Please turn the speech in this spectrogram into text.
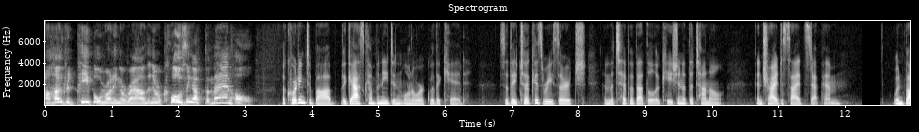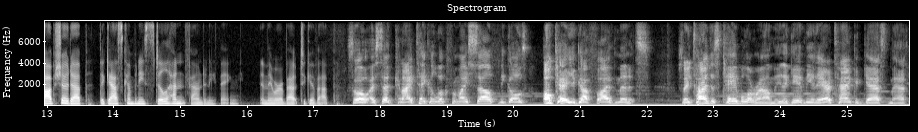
a hundred people running around, and they were closing up the manhole. According to Bob, the gas company didn't want to work with a kid. so they took his research and the tip about the location of the tunnel and tried to sidestep him. When Bob showed up, the gas company still hadn't found anything, and they were about to give up. So I said, Can I take a look for myself? And he goes, Okay, you got five minutes. So they tied this cable around me. They gave me an air tank, a gas mask,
